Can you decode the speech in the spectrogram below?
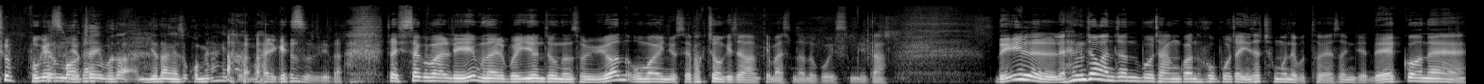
좀 보겠습니다. 뭐 저희보다 여당에서 고민하겠죠. 뭐. 알겠습니다. 자, 시사구말리 문화일보의 이현정 논설위원 오마이뉴스의 박정호 기자와 함께 말씀 나누고 있습니다. 내일 행정안전부 장관 후보자 인사청문회부터 해서 이제 네 건의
